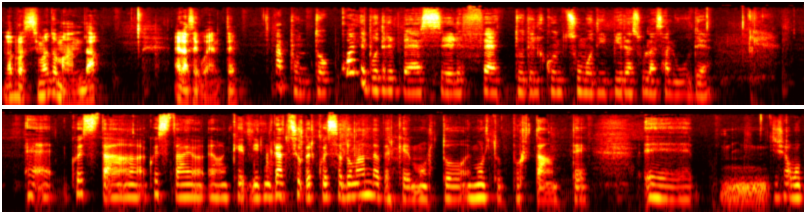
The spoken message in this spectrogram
la prossima domanda è la seguente. Appunto, quale potrebbe essere l'effetto del consumo di birra sulla salute? Eh, questa, questa è anche, vi ringrazio per questa domanda perché è molto, è molto importante. Eh, diciamo,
